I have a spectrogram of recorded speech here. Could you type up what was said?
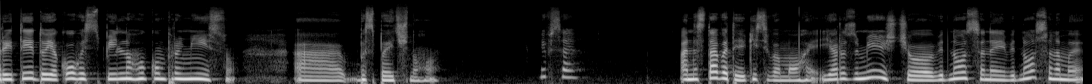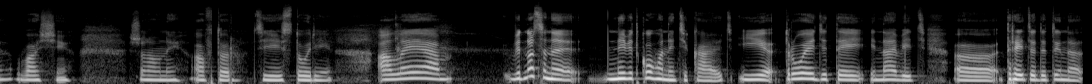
прийти до якогось спільного компромісу а, безпечного. І все. А не ставити якісь вимоги. Я розумію, що відносини відносинами ваші, шановний автор цієї історії, але відносини ні від кого не тікають. І троє дітей, і навіть е, третя дитина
